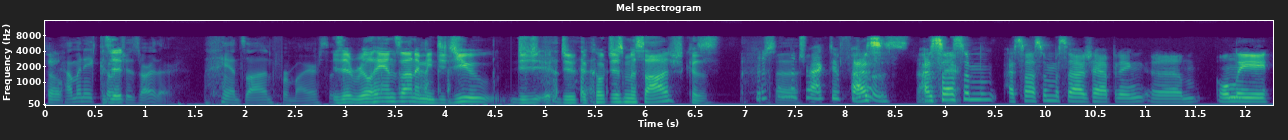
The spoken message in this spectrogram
So How many it- coaches are there? Hands on for Myerson. Is it real hands on? I mean, did you did you do the coaches massage? Because there's some Uh, attractive I, fellows. s- I saw there. some I saw some massage happening. Um, only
